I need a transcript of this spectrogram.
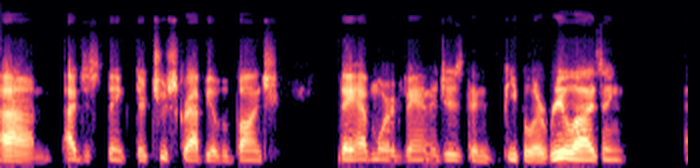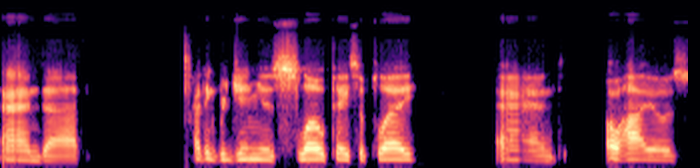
Um, I just think they're too scrappy of a bunch. They have more advantages than people are realizing, and uh, I think Virginia's slow pace of play and Ohio's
